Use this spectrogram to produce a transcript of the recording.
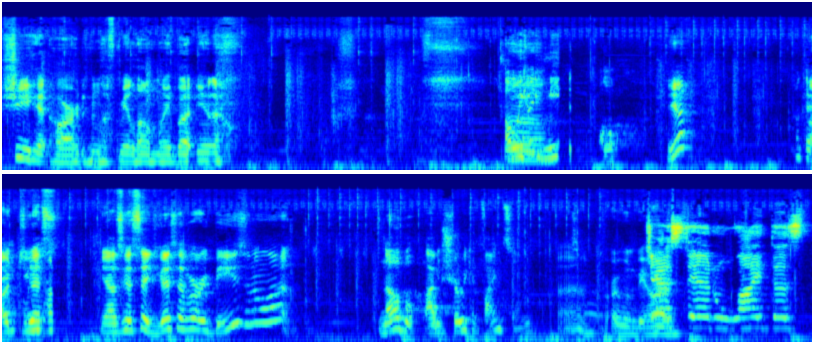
She hit hard and left me lonely, but you know. Oh, we Uh, can meat. Oh, Yeah. okay. Oh, do you We- guys? Yeah, I was gonna say, do you guys have already bees and all that? No, but I'm sure we can find some. Uh, probably wouldn't be hard. Justin, why does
